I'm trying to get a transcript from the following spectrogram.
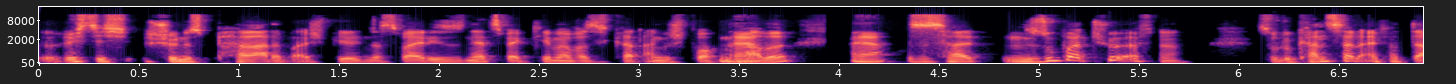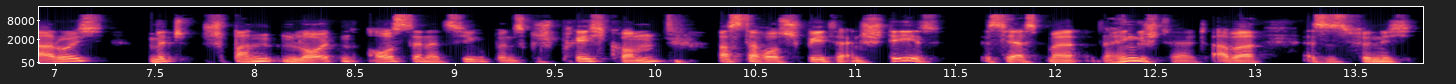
richtig schönes Paradebeispiel. Das war ja dieses Netzwerkthema, was ich gerade angesprochen ja. habe. Ja. Es ist halt ein super Türöffner. So, du kannst halt einfach dadurch mit spannenden Leuten aus deiner Zielgruppe ins Gespräch kommen. Was daraus später entsteht, ist ja erstmal dahingestellt. Aber es ist, finde ich,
